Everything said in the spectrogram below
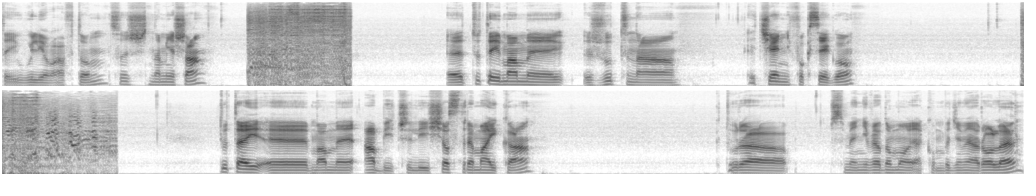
tej William Afton coś namiesza. Tutaj mamy rzut na cień Foxiego. Tutaj e, mamy Abby, czyli siostrę Majka, która w sumie nie wiadomo jaką będzie miała rolę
